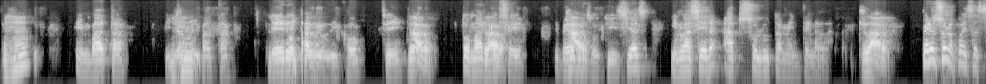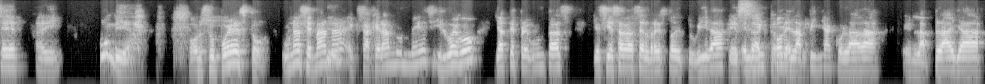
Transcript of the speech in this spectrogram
en bata, pijama y bata, leer el periódico, ¿sí? Claro. tomar café, ver las noticias y no hacer absolutamente nada. Claro. Pero eso lo puedes hacer ahí un día. Por supuesto, una semana, exagerando un mes, y luego ya te preguntas que si esa va a ser el resto de tu vida, el mito de la piña colada en la playa,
